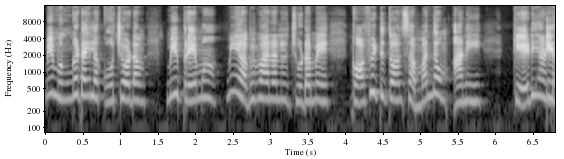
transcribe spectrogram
మీ ముంగట ఇలా కూర్చోవడం మీ ప్రేమ మీ అభిమానాలను చూడమే కాఫీ టీతో సంబంధం అని కేడి అంటే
